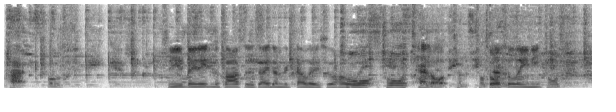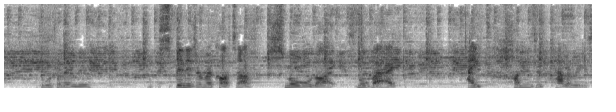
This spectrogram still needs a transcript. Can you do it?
Pack of So you've been eating the pasta that's 800 calories for the whole tor- week. tortella, t- tortella, Tortellini. Tortellini, spinach and ricotta, small like small bag, 800 calories.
